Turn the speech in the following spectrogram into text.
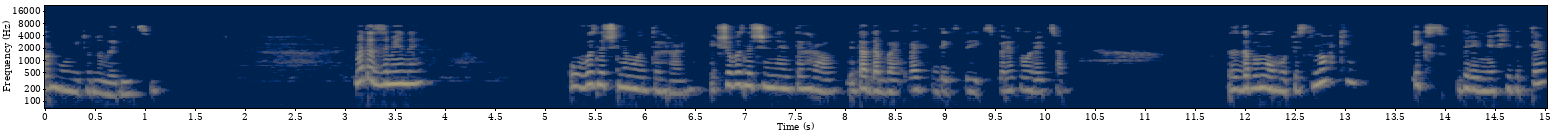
формулу Ньютона-Лейбніца. Метод заміни у визначеному інтегралі. Якщо визначений інтеграл від А до Б в f від x до x перетворюється за допомогою підстановки x дорівнює фі від t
